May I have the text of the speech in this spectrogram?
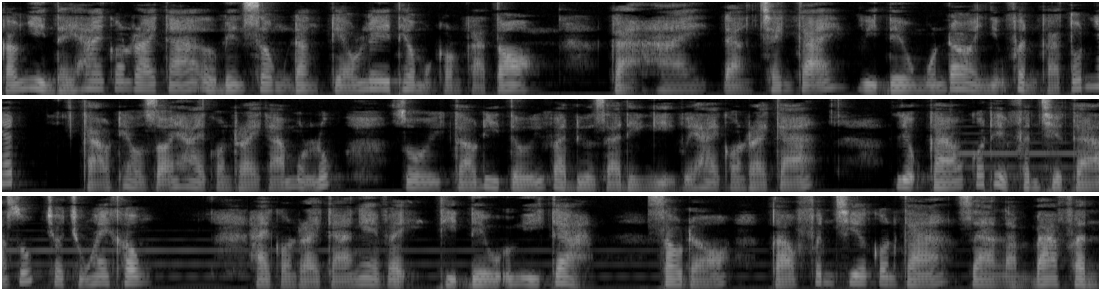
cáo nhìn thấy hai con rái cá ở bên sông đang kéo lê theo một con cá to. Cả hai đang tranh cãi vì đều muốn đòi những phần cá tốt nhất. Cáo theo dõi hai con rái cá một lúc, rồi cáo đi tới và đưa ra đề nghị với hai con rái cá. Liệu cáo có thể phân chia cá giúp cho chúng hay không? Hai con rái cá nghe vậy thì đều ưng ý cả. Sau đó, cáo phân chia con cá ra làm ba phần.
